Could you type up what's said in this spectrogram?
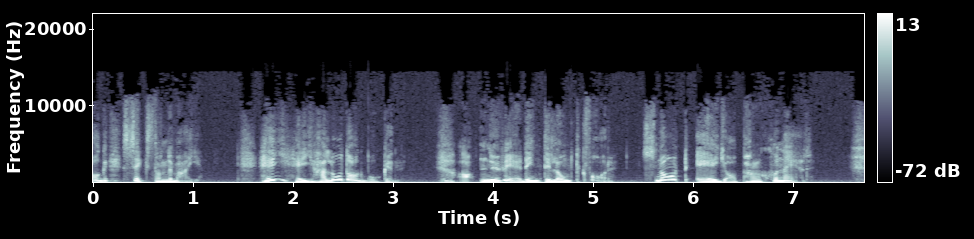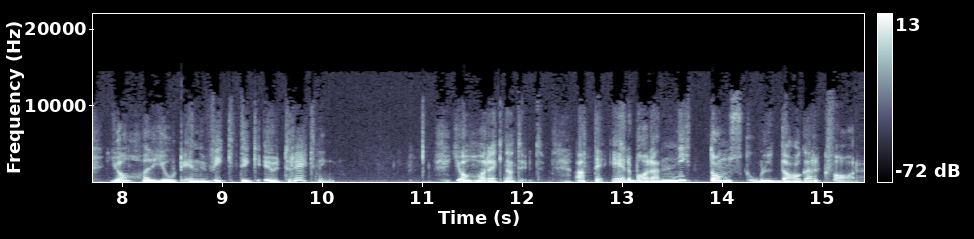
Onsdag 16 maj. Hej, hej, hallå dagboken. Ja, nu är det inte långt kvar. Snart är jag pensionär. Jag har gjort en viktig uträkning. Jag har räknat ut att det är bara 19 skoldagar kvar.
